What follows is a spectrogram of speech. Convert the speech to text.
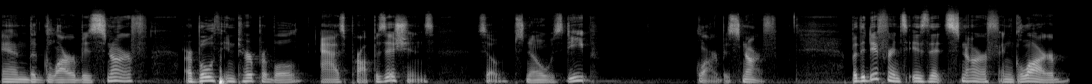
and the glarb is snarf, are both interpretable as propositions. So snow is deep, glarb is snarf. But the difference is that snarf and glarb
